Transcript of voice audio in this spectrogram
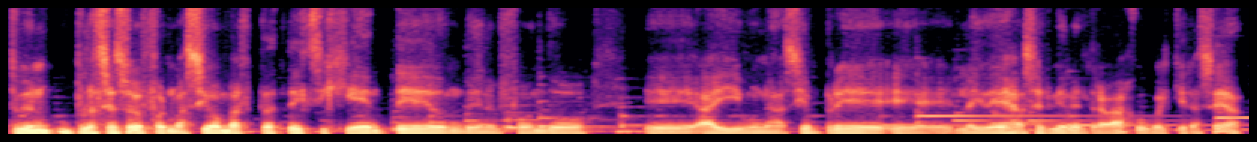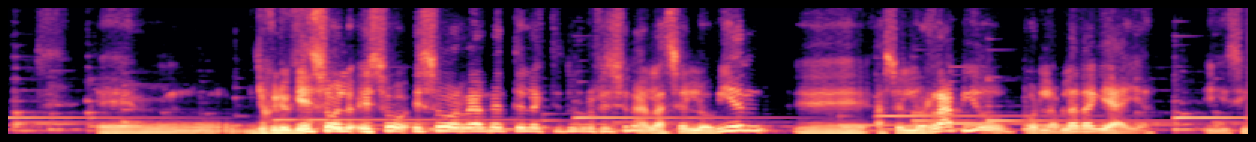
tuvieron un proceso de formación bastante exigente, donde en el fondo eh, hay una, siempre eh, la idea es hacer bien el trabajo, cualquiera sea. Em, yo creo que eso, eso, eso realmente es la actitud profesional, hacerlo bien, hacerlo rápido por la plata que haya. Y si,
